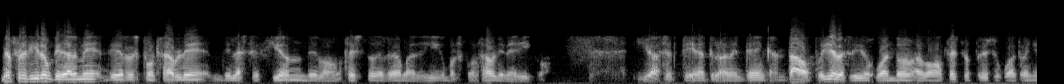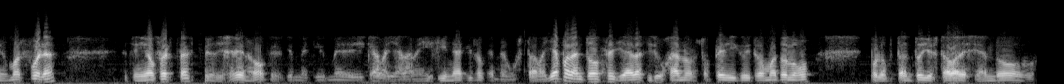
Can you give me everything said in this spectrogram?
me ofrecieron quedarme de responsable de la sección de baloncesto del Real Madrid como responsable médico. Y yo acepté naturalmente encantado. Pues ya había seguido jugando al baloncesto tres o cuatro años más fuera, tenía ofertas, pero dije que no, que, me, dedicaba ya a la medicina, que es lo que me gustaba. Ya para entonces ya era cirujano, ortopédico y traumatólogo, por lo tanto yo estaba deseando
